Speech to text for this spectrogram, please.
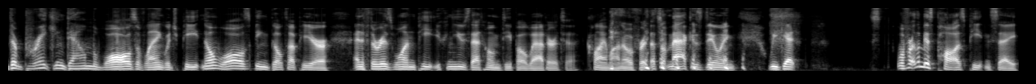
They're breaking down the walls of language, Pete. No walls being built up here. And if there is one, Pete, you can use that Home Depot ladder to climb on over it. That's what Mac is doing. We get well, for, let me just pause, Pete, and say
